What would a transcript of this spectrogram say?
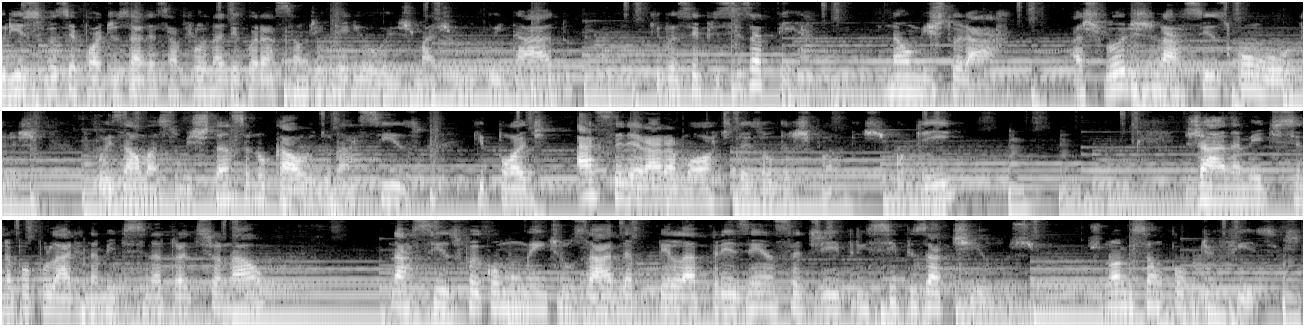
Por isso você pode usar essa flor na decoração de interiores, mas um cuidado que você precisa ter: não misturar as flores de narciso com outras, pois há uma substância no caule do narciso que pode acelerar a morte das outras plantas, ok? Já na medicina popular e na medicina tradicional, narciso foi comumente usada pela presença de princípios ativos. Os nomes são um pouco difíceis.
